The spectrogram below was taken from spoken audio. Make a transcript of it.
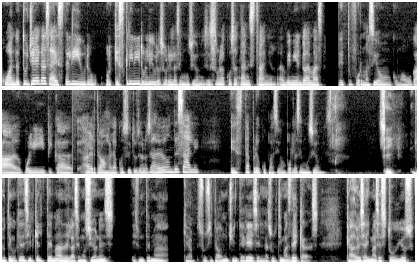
cuando tú llegas a este libro, ¿por qué escribir un libro sobre las emociones? Es una cosa tan extraña, viniendo además de tu formación como abogado, política, haber trabajado en la Constitución, o sea, ¿de dónde sale esta preocupación por las emociones? Sí, yo tengo que decir que el tema de las emociones es un tema que ha suscitado mucho interés en las últimas décadas. Cada vez hay más estudios,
